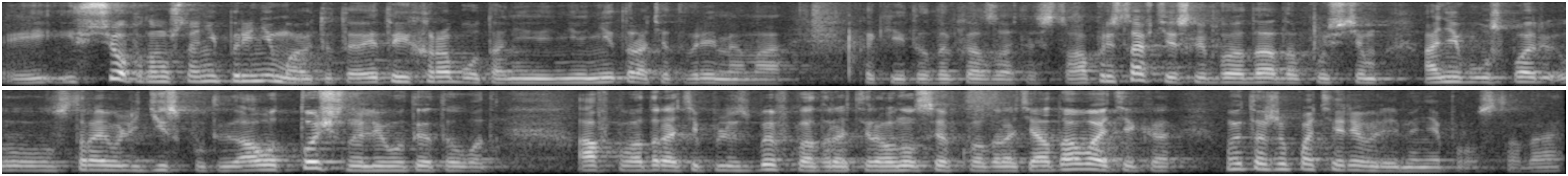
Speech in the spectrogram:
И, и все, потому что они принимают, это, это их работа, они не, не тратят время на какие-то доказательства. А представьте, если бы, да, допустим, они бы устраивали диспуты, а вот точно ли вот это вот а в квадрате плюс b в квадрате равно c в квадрате, а давайте-ка, ну это же потеря времени просто, да.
